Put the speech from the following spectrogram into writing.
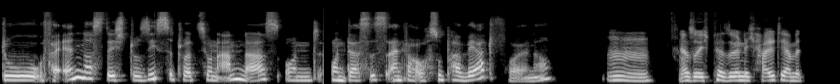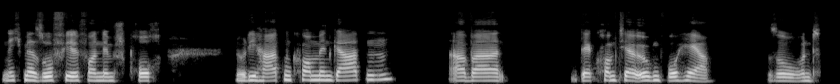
Du veränderst dich, du siehst Situationen anders und, und das ist einfach auch super wertvoll, ne? Mhm. Also ich persönlich halte ja mit nicht mehr so viel von dem Spruch, nur die Harten kommen in den Garten, aber der kommt ja irgendwo her. So, und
